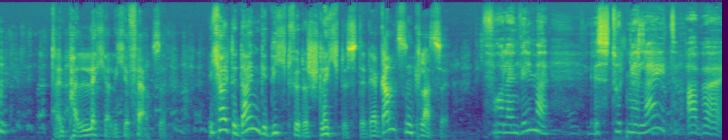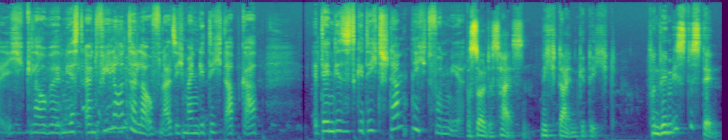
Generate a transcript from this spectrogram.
Ein paar lächerliche Verse. Ich halte dein Gedicht für das schlechteste der ganzen Klasse. Fräulein Wilma, es tut mir leid, aber ich glaube, mir ist ein Fehler unterlaufen, als ich mein Gedicht abgab. Denn dieses Gedicht stammt nicht von mir. Was soll das heißen? Nicht dein Gedicht. Von wem ist es denn?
